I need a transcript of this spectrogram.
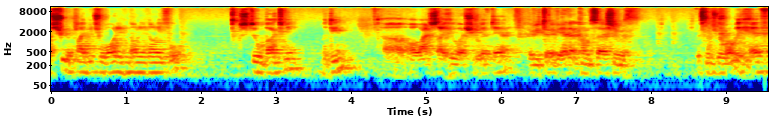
I should have played Mitchell White in 1994. Still bugs me. I didn't. Uh, I won't say who I should have left out. Have you, have you had that conversation with with Mitchell? Probably have.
